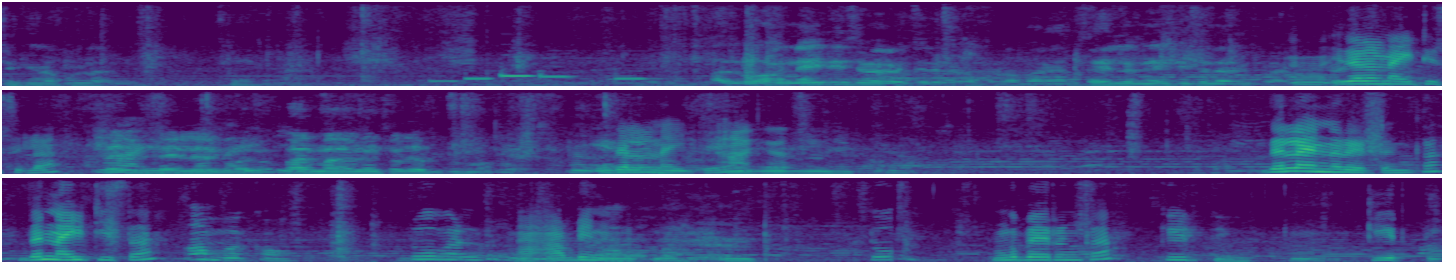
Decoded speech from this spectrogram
சீக்கிரம் ஃபுல்லாக இருக்குது. அது போக நைட்டிஸ் வேற வச்சிருக்கோம் ஃபுல்லா பாருங்க சைடுல நைட்டிஸ் எல்லாம் இருக்கு பாருங்க இதெல்லாம் நைட்டிஸ் இல்ல சைடுல இருக்கு பாருங்க நான் சொல்லி எடுத்துமா இதெல்லாம் நைட் இதெல்லாம் என்ன ரேட்டுங்கக்கா இதெல்லாம் நைட்டிஸா ஆமாக்கா டூ ஹண்ட்ரட் அப்படின்னு இருக்குமா உங்கள் பேருங்கக்கா Keerthi Keerthi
